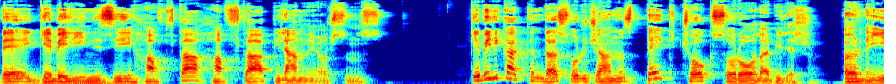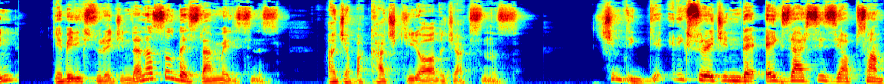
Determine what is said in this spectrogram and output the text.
ve gebeliğinizi hafta hafta planlıyorsunuz. Gebelik hakkında soracağınız pek çok soru olabilir. Örneğin, gebelik sürecinde nasıl beslenmelisiniz? Acaba kaç kilo alacaksınız? Şimdi gebelik sürecinde egzersiz yapsam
